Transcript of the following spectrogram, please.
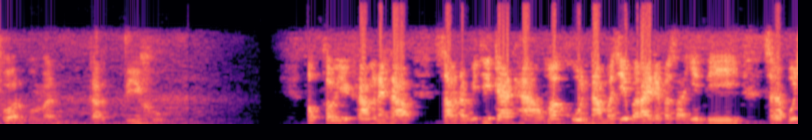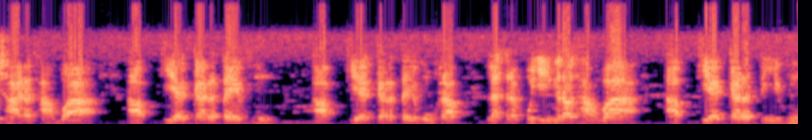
for women karti ho ทบทวนอีกครั้งนะครับสำหรับวิธีการถามว่าคุณทำอาชีพอะไรในภาษาฮินดีสำหรับผู้ชายเราถามว่าอัพเกียร์การเตหูอัพเกียร์การเตหูครับ และสำหรับผู้หญิงเราถามว่าอัพเกียร์การตีหู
